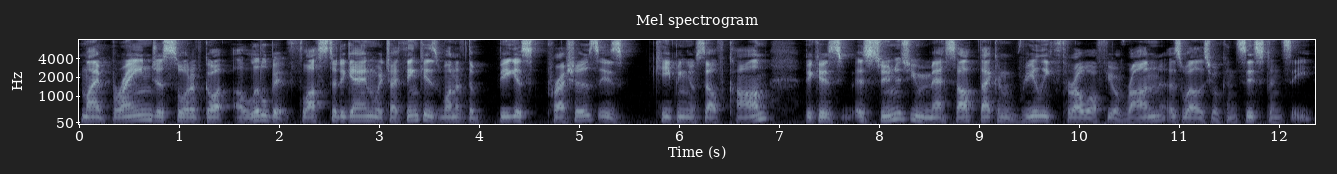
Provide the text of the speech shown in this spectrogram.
my brain just sort of got a little bit flustered again, which I think is one of the biggest pressures is keeping yourself calm because as soon as you mess up, that can really throw off your run as well as your consistency.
